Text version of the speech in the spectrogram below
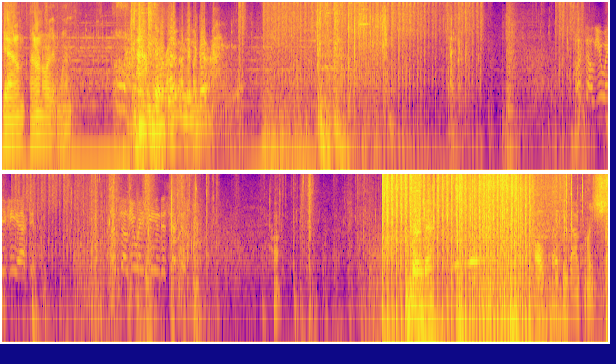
Yeah, I don't. I don't know where they went. I think they're I'm around like I'm about like somewhere. that. Hostile UAV active. Hostile UAV in this sector. They're right there. Oh, nice, he's down. Holy shit!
